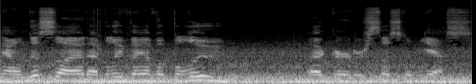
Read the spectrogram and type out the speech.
Now on this side, I believe they have a blue uh, girder system, yes.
